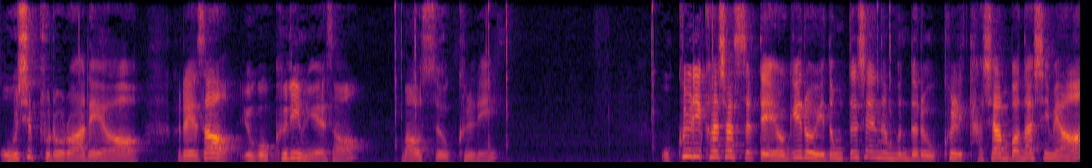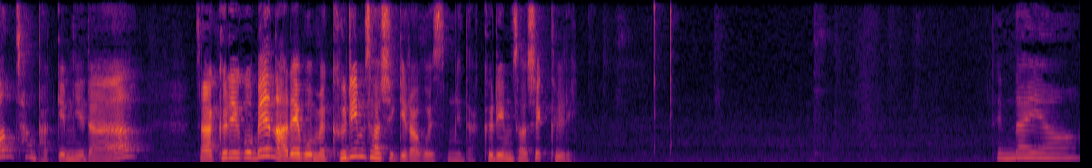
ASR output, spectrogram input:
50%로 하래요. 그래서 요거 그림 위에서 마우스 우클릭. 우클릭 하셨을 때 여기로 이동 뜨시는 분들은 우클릭 다시 한번 하시면 창 바뀝니다. 자, 그리고 맨 아래 보면 그림 서식이라고 있습니다. 그림 서식 클릭. 됐나요?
